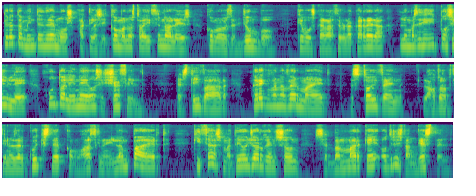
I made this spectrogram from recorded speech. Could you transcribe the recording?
Pero también tendremos a clasicómanos tradicionales como los del Jumbo, que buscará hacer una carrera lo más difícil posible junto a Lineos y Sheffield, Stivar, Greg Van Avermaet, Stuyven, las otras opciones del Quickstep como Askren y Lampard, quizás Matteo Jorgensen, Seb Van Marke o Dries Van Gestel.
